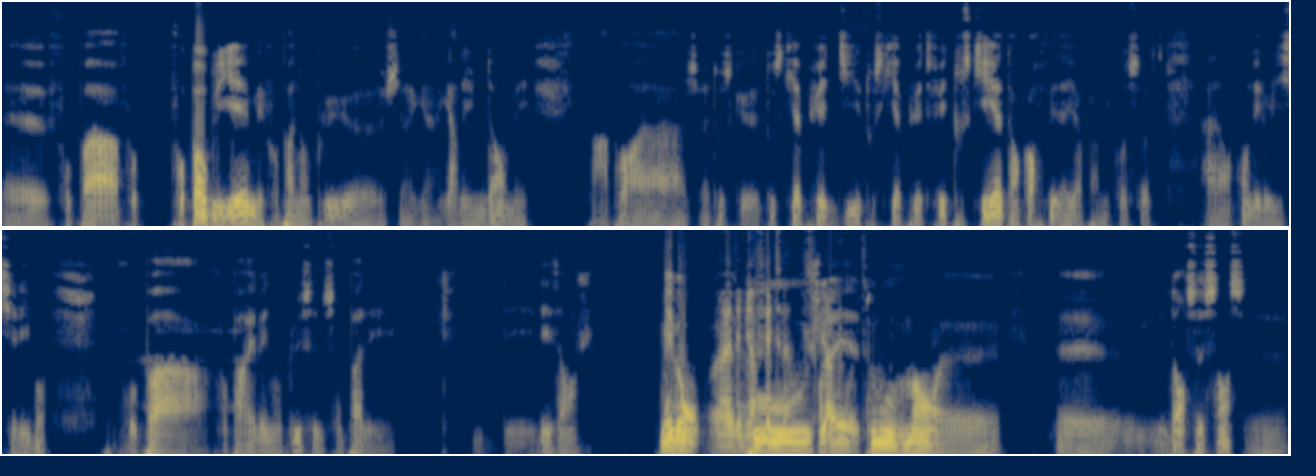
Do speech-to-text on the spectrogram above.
Euh, faut pas, faut faut pas oublier, mais faut pas non plus, euh, je dirais, garder une dent, mais par rapport à, je dirais, tout ce que, tout ce qui a pu être dit, tout ce qui a pu être fait, tout ce qui est encore fait d'ailleurs par Microsoft à l'encontre des logiciels libres, faut pas, faut pas rêver non plus, ce ne sont pas des, des, anges. Mais bon, euh, tout, tout mouvement euh, euh, dans ce sens euh,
